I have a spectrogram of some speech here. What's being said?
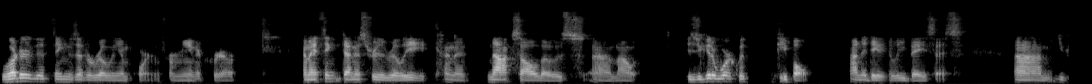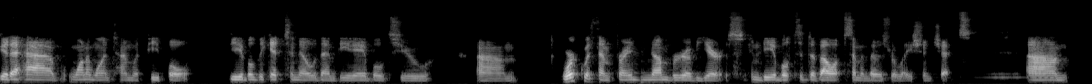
what are the things that are really important for me in a career? And I think dentistry really kind of knocks all those um, out. Is you get to work with people on a daily basis. Um, you get to have one-on-one time with people, be able to get to know them, be able to um, work with them for a number of years, and be able to develop some of those relationships. Um,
